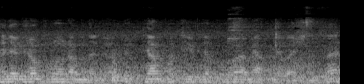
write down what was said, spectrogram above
televizyon programına döndü. Tempo TV'de program yapmaya başladılar.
